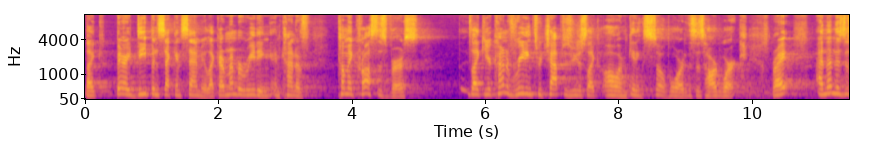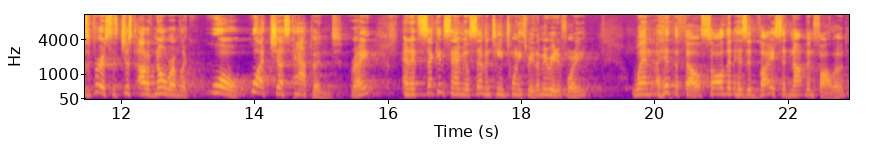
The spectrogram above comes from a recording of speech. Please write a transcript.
like buried deep in 2 Samuel. Like, I remember reading and kind of coming across this verse like you're kind of reading through chapters you're just like, oh, I'm getting so bored. This is hard work, right? And then there's this verse that's just out of nowhere. I'm like, whoa, what just happened, right? And it's 2 Samuel 17 23. Let me read it for you. When Ahithophel saw that his advice had not been followed,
